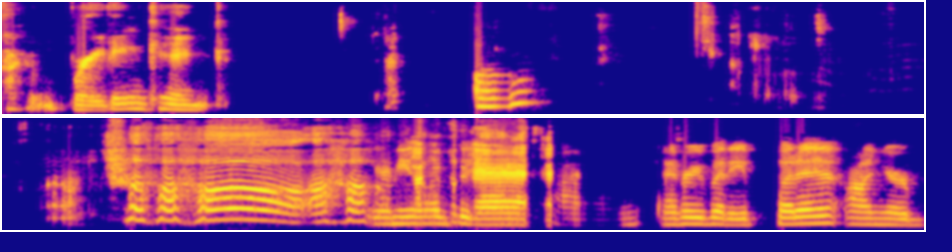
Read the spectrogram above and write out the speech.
Fucking breeding kink. Oh, Oh, Danny loves a Yeah. Everybody put it on your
